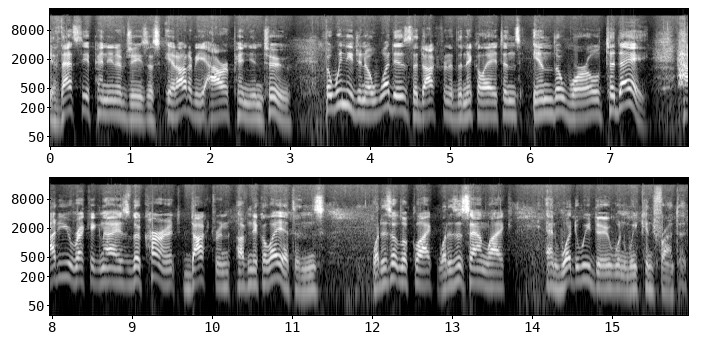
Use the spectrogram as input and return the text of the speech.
If that's the opinion of Jesus, it ought to be our opinion too. But we need to know what is the doctrine of the Nicolaitans in the world today? How do you recognize the current doctrine of Nicolaitans? What does it look like? What does it sound like? And what do we do when we confront it?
